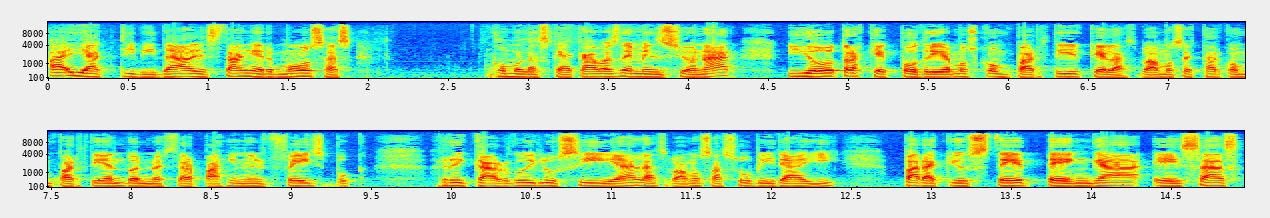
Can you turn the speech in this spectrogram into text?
Hay actividades tan hermosas como las que acabas de mencionar y otras que podríamos compartir que las vamos a estar compartiendo en nuestra página en Facebook. Ricardo y Lucía las vamos a subir ahí para que usted tenga esas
